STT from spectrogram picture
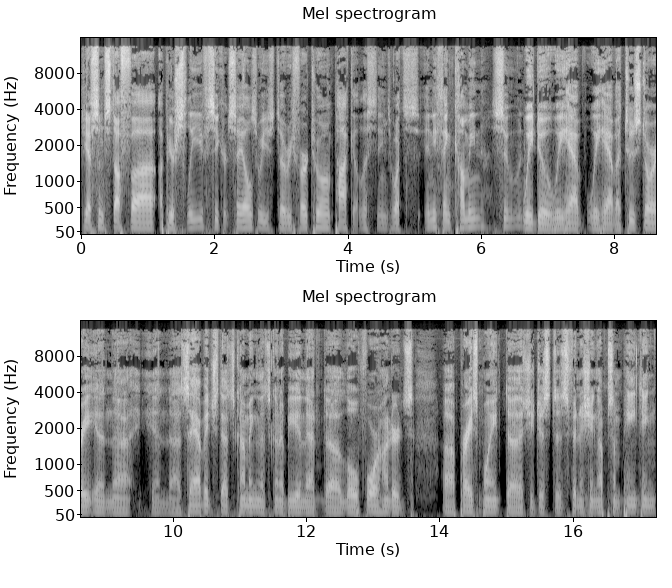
Do you have some stuff uh, up your sleeve? Secret sales, we used to refer to them. Pocket listings. What's anything coming soon? We do. We have we have a two story in uh, in uh, Savage that's coming. That's going to be in that uh, low four hundreds uh, price point. Uh, she just is finishing up some painting.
